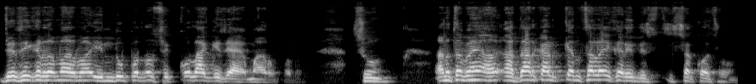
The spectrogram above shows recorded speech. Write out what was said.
જેથી કરીને તમારા હિન્દુ પરનો સિક્કો લાગી જાય અમારા ઉપર. શું? અને તમે આધાર કાર્ડ કેન્સલ કરી શકો છો.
